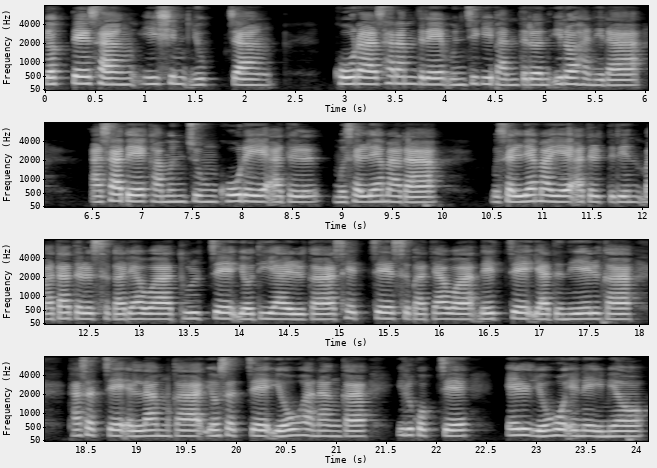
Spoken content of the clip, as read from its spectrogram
역대상 26장 고라 사람들의 문지기 반들은 이러하니라. 아삽의 가문 중 고레의 아들 무셀레마라. 무셀레마의 아들들인 마다들 스가랴와 둘째 여디야엘과 셋째 스바랴와 넷째 야드니엘과 다섯째 엘람과 여섯째 여호하난과 일곱째 엘 여호에네이며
